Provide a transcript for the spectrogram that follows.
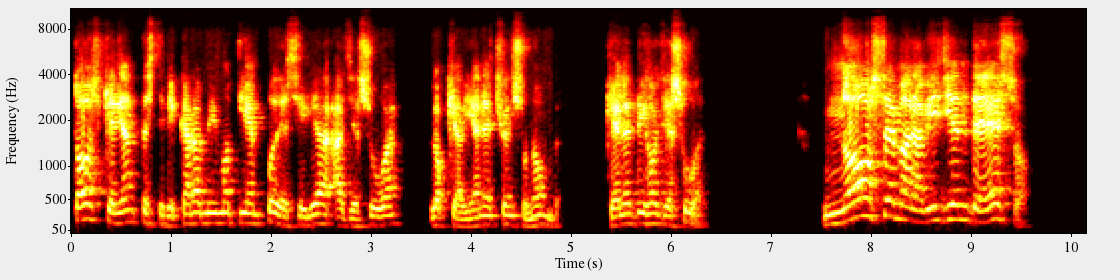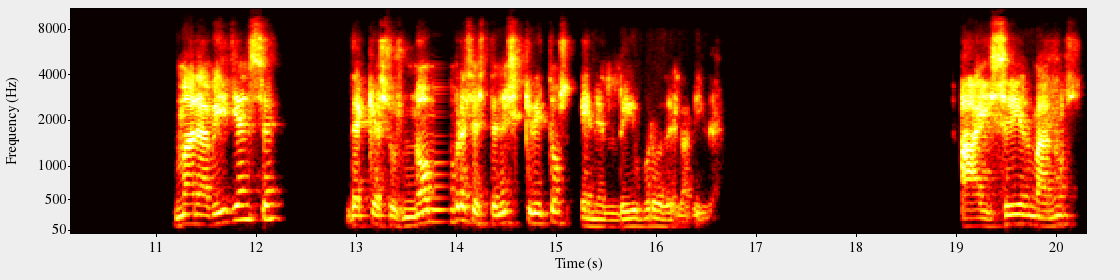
Todos querían testificar al mismo tiempo y decirle a, Yeshua lo que habían hecho en su nombre. ¿Qué les dijo Yeshua? No se maravillen de eso. Maravíllense de que sus nombres estén escritos en el libro de la vida. Ay, sí, hermanos.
